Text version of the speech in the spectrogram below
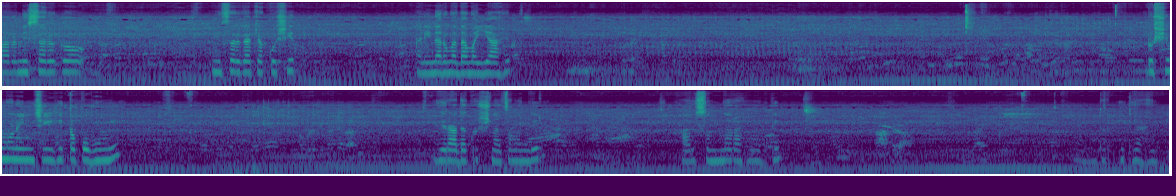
फार निसर्ग निसर्गाच्या कुशीत आणि नर्मदा मैया आहेत. ऋषीमुनींची ही तपोभूमी हे राधाकृष्णाचं मंदिर. फार सुंदर आहे अगदी. नंतर इथे आहे.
